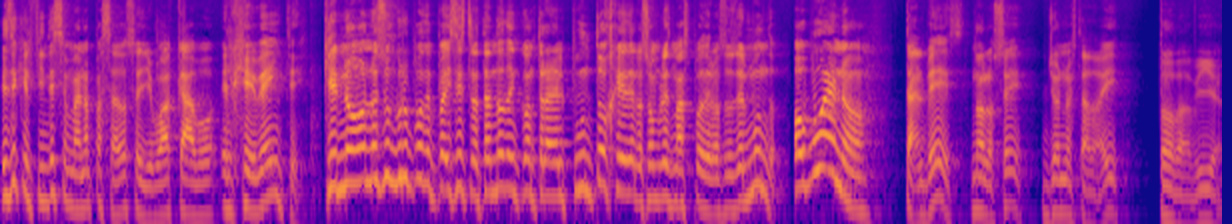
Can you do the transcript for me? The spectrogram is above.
es de que el fin de semana pasado se llevó a cabo el G20. Que no, no es un grupo de países tratando de encontrar el punto G de los hombres más poderosos del mundo. O bueno, tal vez, no lo sé, yo no he estado ahí. Todavía.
